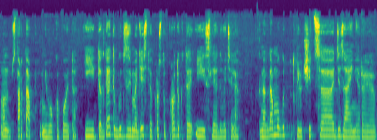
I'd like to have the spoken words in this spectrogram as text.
Он стартап у него какой-то. И тогда это будет взаимодействие просто продукта и исследователя. Иногда могут подключиться дизайнеры.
